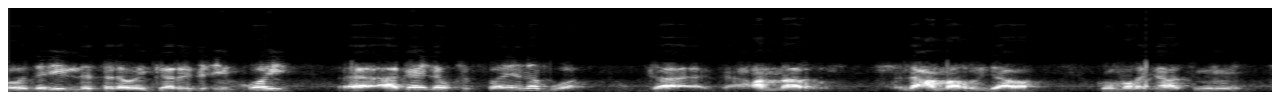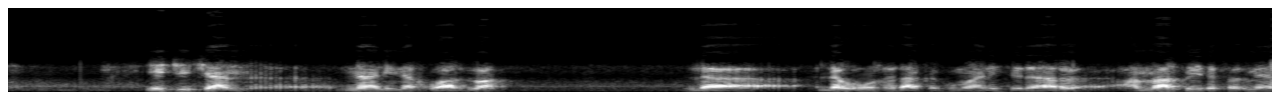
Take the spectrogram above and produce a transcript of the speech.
ودليل لتلوي كربعي خوي أقال لو قصة نبوة. عمر لعمر رجاوة. كم مرة هاتون يجي كان ناني لا لو روشداك كماني تدار عمار بيت فرمي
